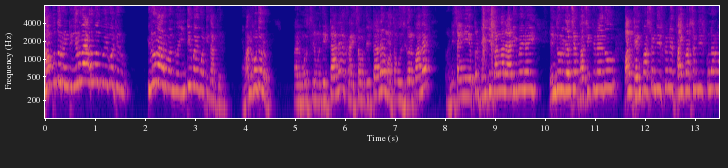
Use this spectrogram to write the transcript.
చంపుతున్నారు ఇంటి ఇరవై ఆరు మంది పోయి కొట్టిరు ఇరవై ఆరు మంది పోయి ఇంటికి పోయి కొట్టి చంపారు ఏమనుకుంటారు వాడు ముస్లింలు తిట్టాలి క్రైస్తవులు తిట్టాలి మొత్తం ఉసిగొలపాలి. అన్ని సైన్యం చెప్తారు బీసీ సంఘాలు ఆడిగిపోయినాయి హిందువులు గెలిచే పరిస్థితి లేదు. వాళ్ళు టెన్ పర్సెంట్ తీసుకుని ఫైవ్ పర్సెంట్ తీసుకున్నారు.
